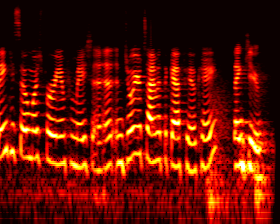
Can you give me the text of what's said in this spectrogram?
Thank you so much for your information and enjoy your time at the cafe. Okay? Thank you.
